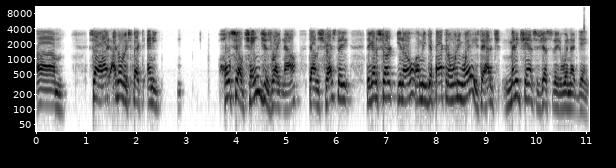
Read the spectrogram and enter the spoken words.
Um, so I, I don't expect any wholesale changes right now down the stretch. They they got to start, you know, I mean, get back in the winning ways. They had a ch- many chances yesterday to win that game.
